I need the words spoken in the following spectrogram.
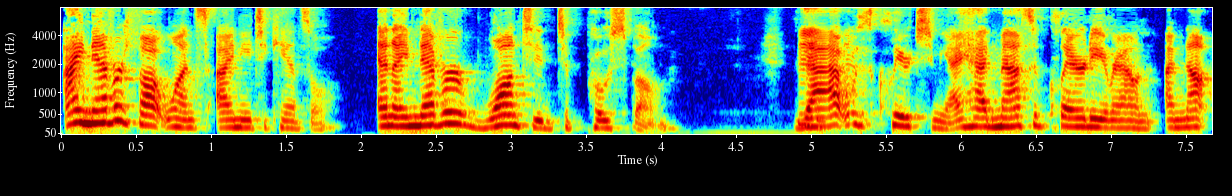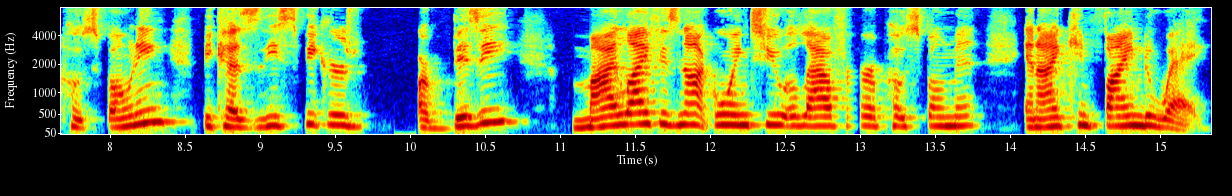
I never thought once I need to cancel, and I never wanted to postpone. Hmm. That was clear to me. I had massive clarity around I'm not postponing because these speakers are busy. My life is not going to allow for a postponement, and I can find a way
